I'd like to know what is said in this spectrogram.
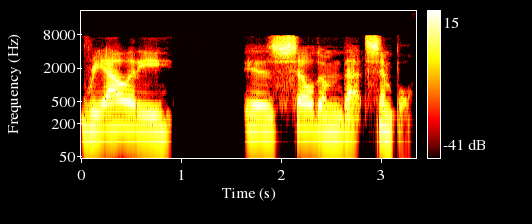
reality is seldom that simple.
